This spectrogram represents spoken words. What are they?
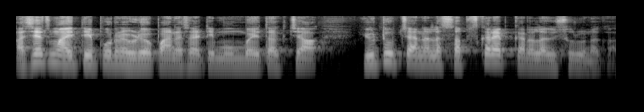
असेच माहितीपूर्ण व्हिडिओ पाहण्यासाठी मुंबई तकच्या यूट्यूब चॅनलला सबस्क्राईब करायला विसरू नका.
